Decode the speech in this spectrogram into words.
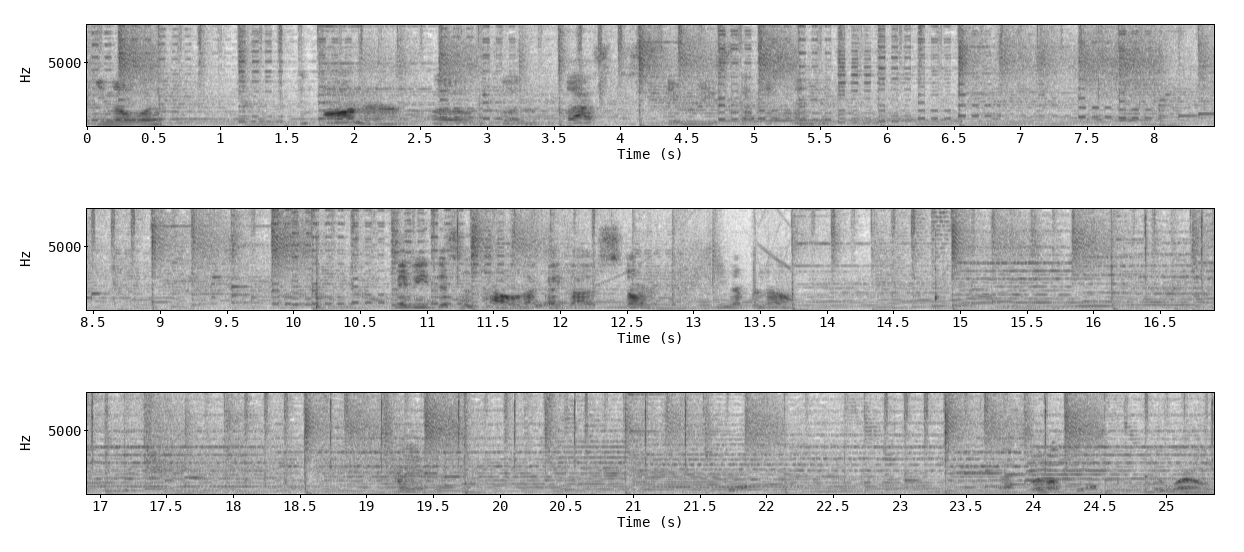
him? You know what? In honor of the last Maybe this is how that guy got his start. You never know. Oh, Play it this way. That's little. New world.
